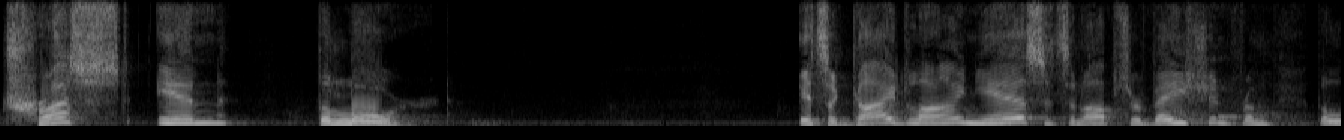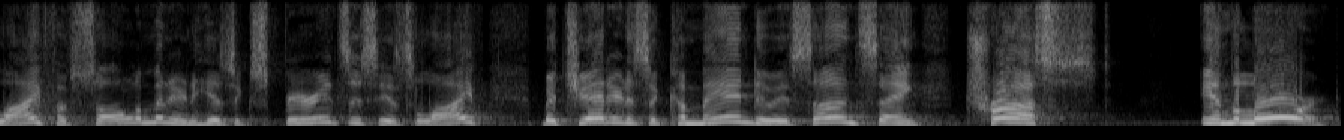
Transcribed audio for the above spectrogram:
trust in the Lord. It's a guideline, yes, it's an observation from the life of Solomon and his experiences, his life, but yet it is a command to his son saying, Trust in the Lord.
